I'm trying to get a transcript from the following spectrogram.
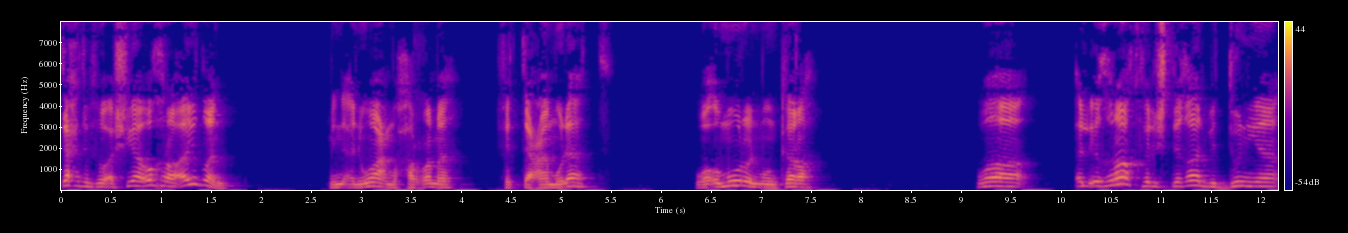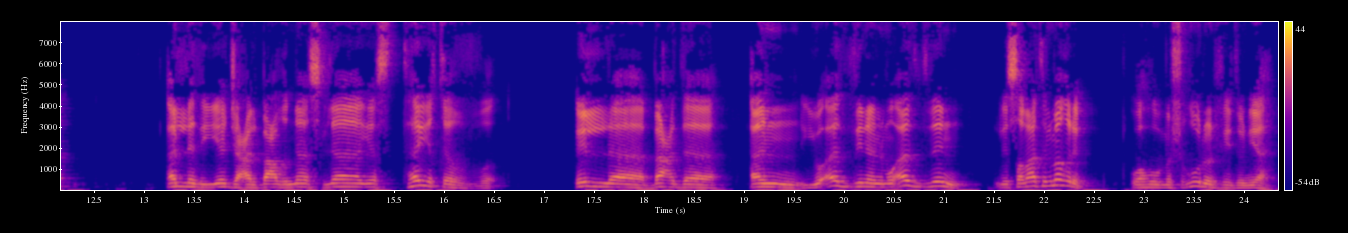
تحدث أشياء أخرى أيضا من أنواع محرمة في التعاملات. وأمور منكره والإغراق في الاشتغال بالدنيا الذي يجعل بعض الناس لا يستيقظ إلا بعد أن يؤذن المؤذن لصلاة المغرب وهو مشغول في دنياه.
